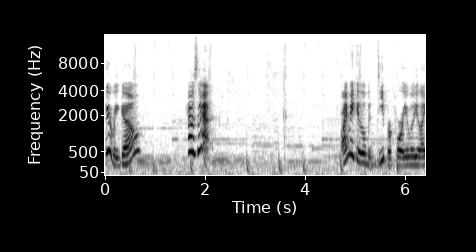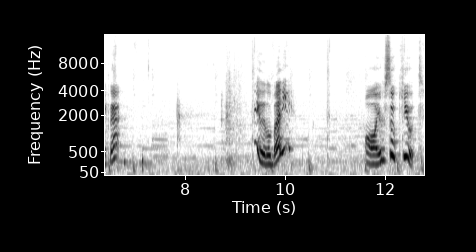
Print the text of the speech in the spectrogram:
There we go. How's that? If I make it a little bit deeper for you, will you like that? Hey, little buddy. Oh, you're so cute.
